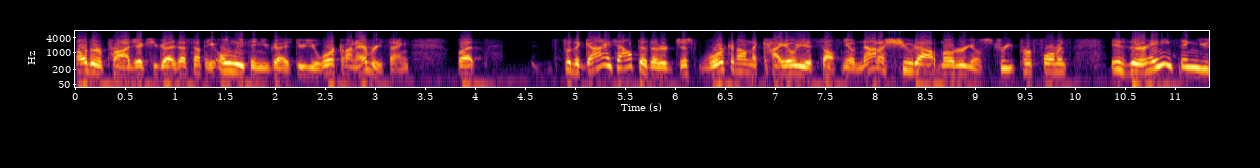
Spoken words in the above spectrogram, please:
other projects. You guys, that's not the only thing you guys do. You work on everything, but for the guys out there that are just working on the Coyote itself, you know, not a shootout motor, you know, street performance. Is there anything you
